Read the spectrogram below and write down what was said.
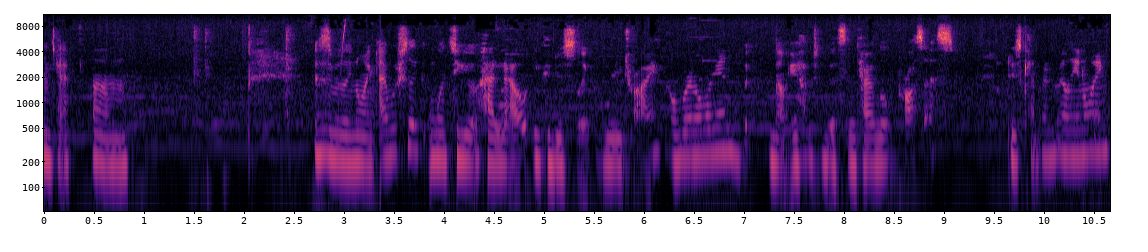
Okay, um... This is really annoying. I wish, like, once you had it out, you could just, like, retry over and over again, but no, you have to do this entire little process, which is kind of really annoying.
